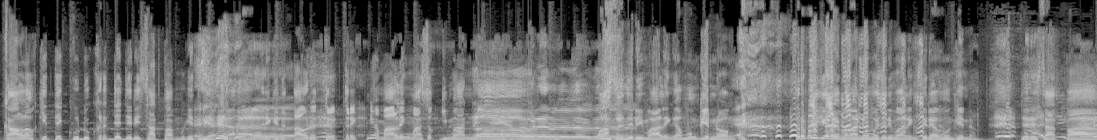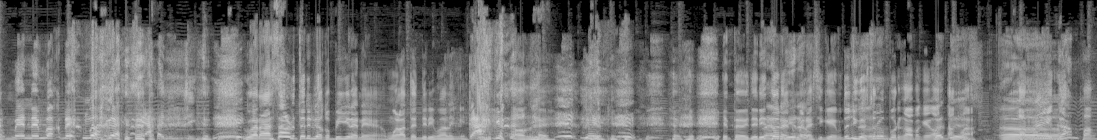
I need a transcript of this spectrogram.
kalau kita kudu kerja jadi satpam gitu ya. Ya, jadi kita tahu deh trik-triknya maling masuk gimana ya. Oh, benar, benar, benar, Masa jadi maling nggak mungkin dong. Terpikir emang Anda mau jadi maling? Tidak mungkin dong. Jadi satpam. Main nembak-nembak kan si anjing. Gua rasa lu tadi udah kepikiran ya mau latihan jadi maling ya. Kagak. Oh, Oke. Oke, oke. Oke. Itu. Jadi itu rekomendasi game. Itu juga seru pur nggak pakai otak Bagus. lah. Eh. Karena ya gampang.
